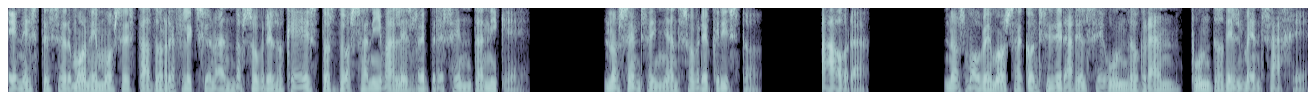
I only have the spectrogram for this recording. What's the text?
En este sermón hemos estado reflexionando sobre lo que estos dos animales representan y que nos enseñan sobre Cristo. Ahora, nos movemos a considerar el segundo gran punto del mensaje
